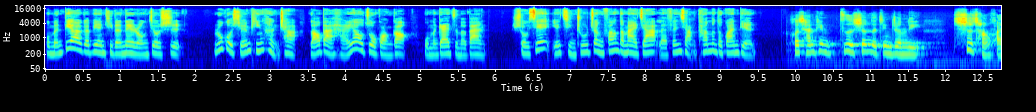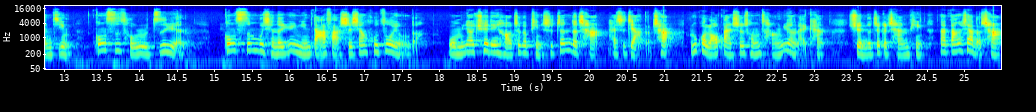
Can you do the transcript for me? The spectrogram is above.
我们第二个辩题的内容就是，如果选品很差，老板还要做广告，我们该怎么办？首先也请出正方的卖家来分享他们的观点，和产品自身的竞争力。市场环境、公司投入资源、公司目前的运营打法是相互作用的。我们要确定好这个品是真的差还是假的差。如果老板是从长远来看选的这个产品，那当下的差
